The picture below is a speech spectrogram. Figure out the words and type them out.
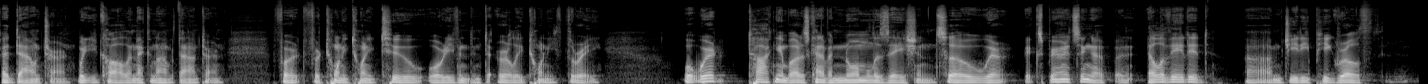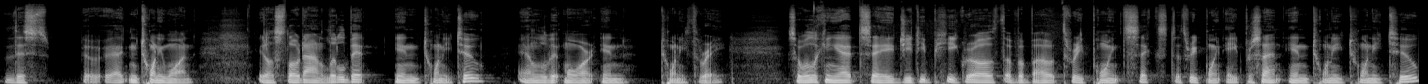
a downturn, what you'd call an economic downturn, for, for 2022 or even into early 23. What we're talking about is kind of a normalization. So we're experiencing a, an elevated um, GDP growth this uh, in 21. It'll slow down a little bit in 22 and a little bit more in 23. So we're looking at, say, GDP growth of about 3.6 to 3.8 percent in 2022,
